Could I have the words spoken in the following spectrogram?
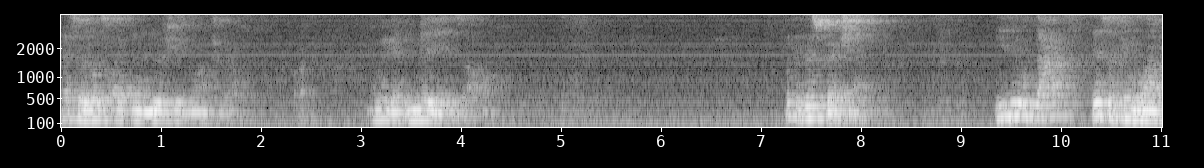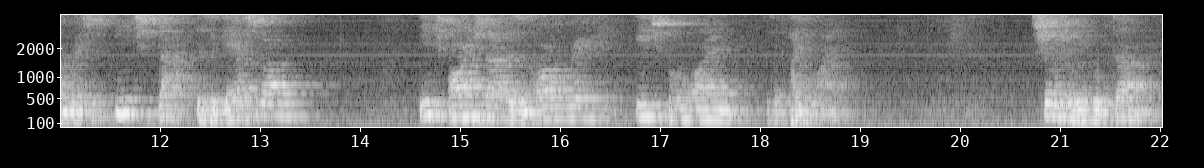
That's what it looks like when the nutria going through. And we got millions of them. Look at this picture. These little dots, this is conglomeration. Each dot is a gas well. Each orange dot is an oil rig. Each blue line is a pipeline. Shows you what we've done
